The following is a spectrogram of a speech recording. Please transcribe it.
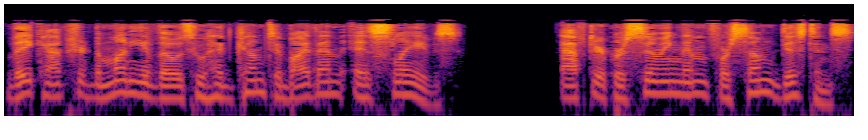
They captured the money of those who had come to buy them as slaves. After pursuing them for some distance,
